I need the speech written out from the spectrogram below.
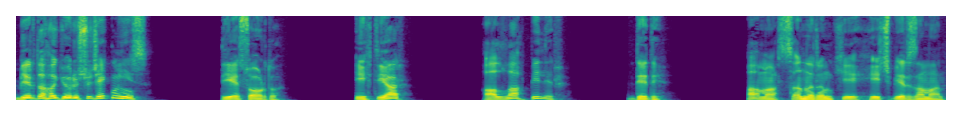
bir daha görüşecek miyiz?'' diye sordu. İhtiyar, ''Allah bilir.'' dedi. ''Ama sanırım ki hiçbir zaman.''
